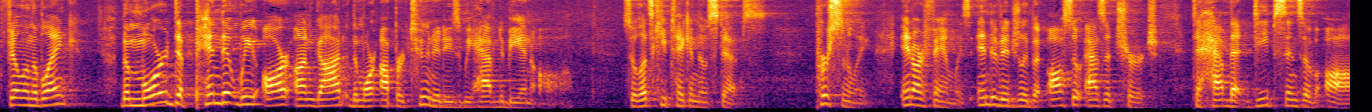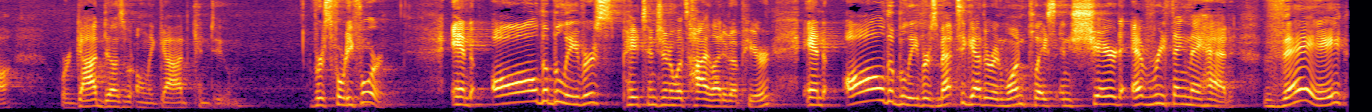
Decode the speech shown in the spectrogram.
fill in the blank. The more dependent we are on God, the more opportunities we have to be in awe. So let's keep taking those steps personally, in our families, individually, but also as a church to have that deep sense of awe where God does what only God can do. Verse 44. And all the believers, pay attention to what's highlighted up here, and all the believers met together in one place and shared everything they had. They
